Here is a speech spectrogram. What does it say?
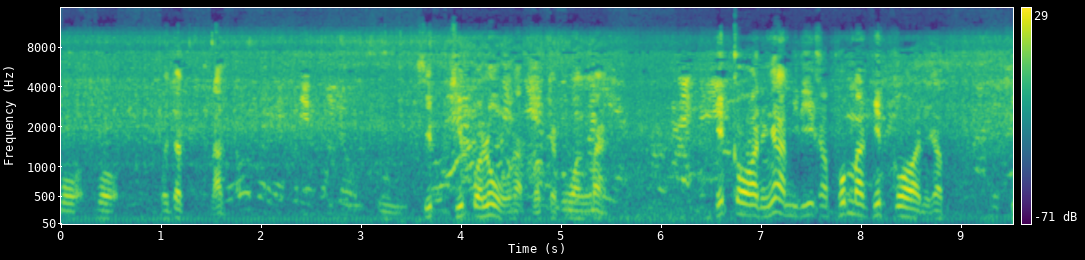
บ่บ่บ่จัก หลักเจ็ดกิโลอืม10 10กว่าโลครับออกจากง่วงมาเฮ็ดกอนี่งามอีดีครับ ผมมาเฮ็ดกอนี่ครับแก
